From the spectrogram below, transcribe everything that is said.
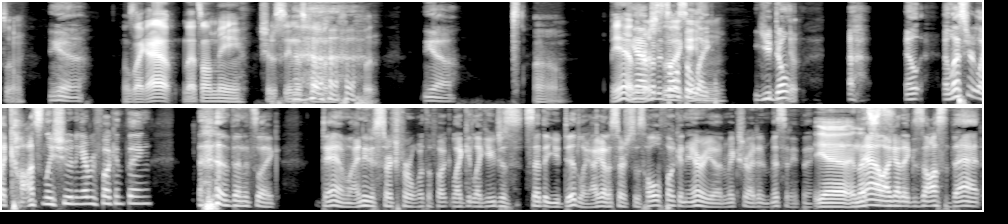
so yeah. I was like, ah, that's on me. Should have seen this coming, but yeah. uh, yeah, Yeah, but it's also, like, You don't uh, unless you're like constantly shooting every fucking thing, then it's like damn, I need to search for what the fuck like like you just said that you did like I got to search this whole fucking area to make sure I didn't miss anything. yeah, and that's now I got to exhaust that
